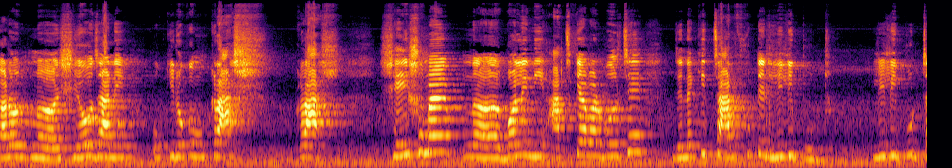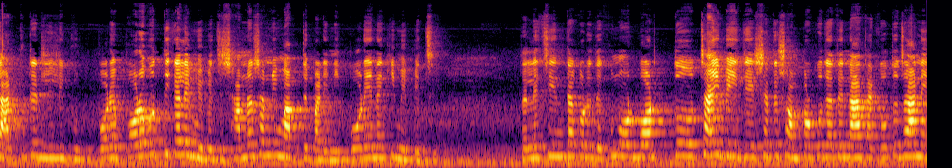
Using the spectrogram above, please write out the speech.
কারণ সেও জানে ও কীরকম ক্রাশ ক্রাশ সেই সময় বলেনি। আজকে আবার বলছে যে নাকি চার ফুটের লিলিপুট লিলিপুট চার ফুটের লিলিপুট পরে পরবর্তীকালে মেপেছে। সামনাসামনি মাপতে পারিনি। পরে নাকি মেপেছে। তাহলে চিন্তা করে দেখুন, ওর বর তো চাইবেই যে এর সাথে সম্পর্ক যাতে না থাকে। ও তো জানে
